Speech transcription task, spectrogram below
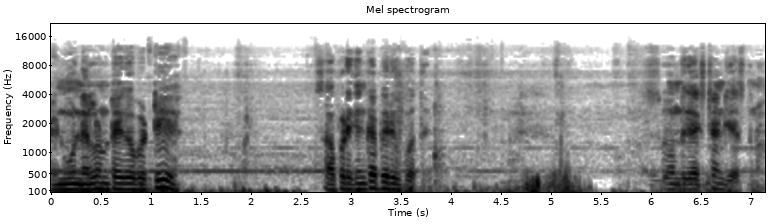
రెండు మూడు నెలలు ఉంటాయి కాబట్టి అప్పటికి ఇంకా పెరిగిపోతాయి. అందుకే ఎక్స్టెండ్ చేస్తున్నాం.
